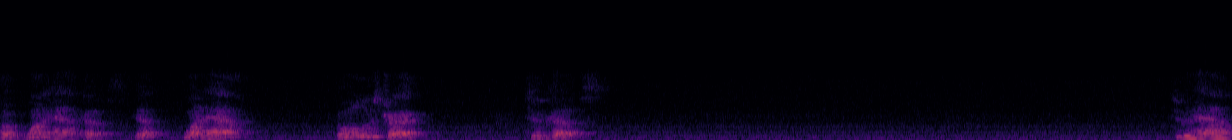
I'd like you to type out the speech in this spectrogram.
Oh, one and a half cups. Yep, one and a half. Don't want to lose track. Two cups. Two and a half.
